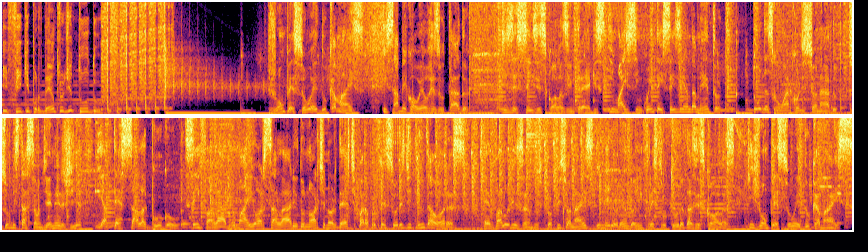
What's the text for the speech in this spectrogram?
e fique por dentro de tudo. João Pessoa educa mais. E sabe qual é o resultado? 16 escolas entregues e mais 56 em andamento. Todas com ar-condicionado, subestação de energia e até sala Google. Sem falar no maior salário do Norte e Nordeste para professores de 30 horas. É valorizando os profissionais e melhorando a infraestrutura das escolas que João Pessoa educa mais.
